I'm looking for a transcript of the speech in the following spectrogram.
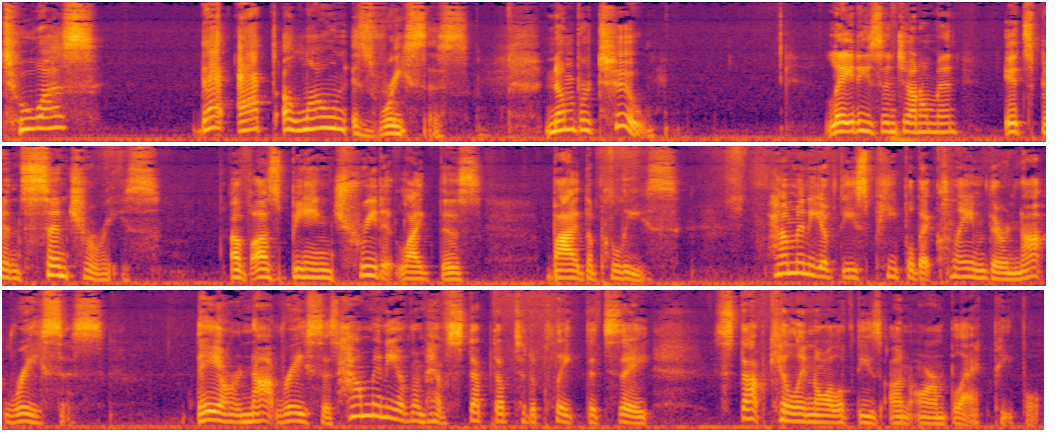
To us, that act alone is racist. Number two, ladies and gentlemen, it's been centuries of us being treated like this by the police. How many of these people that claim they're not racist, they are not racist, how many of them have stepped up to the plate that say, stop killing all of these unarmed black people?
